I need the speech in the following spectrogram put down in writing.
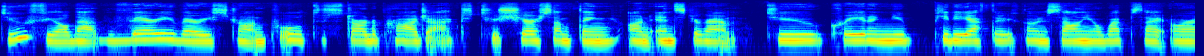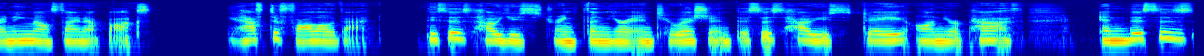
do feel that very, very strong pull to start a project, to share something on Instagram, to create a new PDF that you're going to sell on your website or an email sign up box, you have to follow that. This is how you strengthen your intuition. This is how you stay on your path. And this is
